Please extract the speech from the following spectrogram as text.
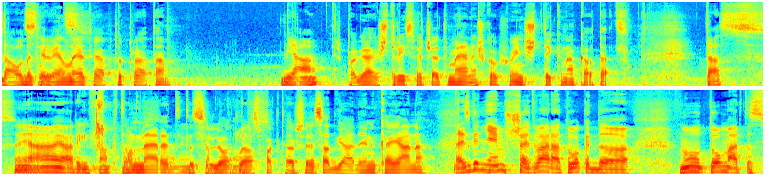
daudz. Bet ir viena lieta jāpaturprātā. Jā. Ir pagājuši trīs vai četri mēneši, kopš viņš tika nokautēts. Tas jā, arī faktors. Un nereti tas ir ļoti liels faktors. Es atgādinu, ka Jana. Es gan ņemšu šeit vērā to, ka nu, tomēr tas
